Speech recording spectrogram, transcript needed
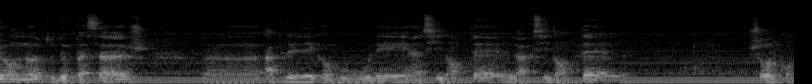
notes de passage euh, appelez-les comme vous voulez, incidentel, accidentel. Je le compte.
